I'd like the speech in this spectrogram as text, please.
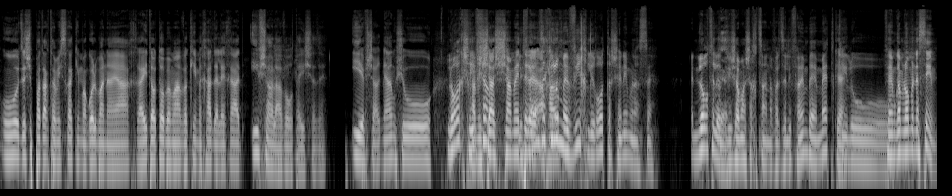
הוא זה שפתח את המשחק עם הגול בנייח, ראית אותו במאבקים אחד על אחד, אי אפשר לעבור את האיש הזה. אי אפשר, גם כשהוא לא רק שאי אפשר, חמישה, שישה מטר לפעמים זה אחר- כאילו מביך לראות את השני מנסה. אני לא רוצה כן. להשמע שחצן, אבל זה לפעמים באמת כן. כאילו... והם גם לא מנסים.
